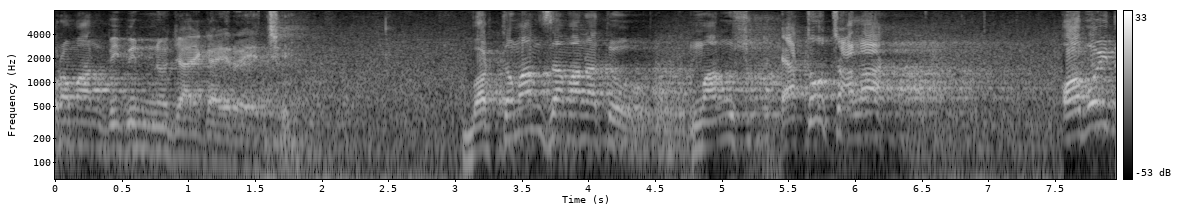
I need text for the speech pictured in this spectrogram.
প্রমাণ বিভিন্ন জায়গায় রয়েছে। বর্তমান জামানাতেও মানুষ এত চালাক, অবৈধ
